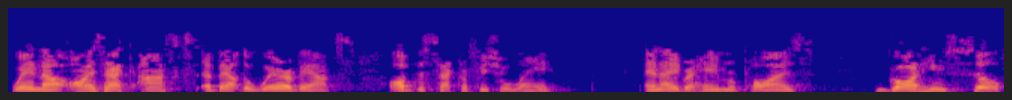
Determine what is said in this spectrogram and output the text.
when uh, Isaac asks about the whereabouts of the sacrificial lamb. And Abraham replies, God himself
